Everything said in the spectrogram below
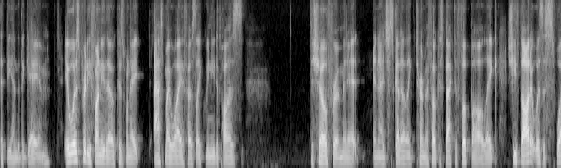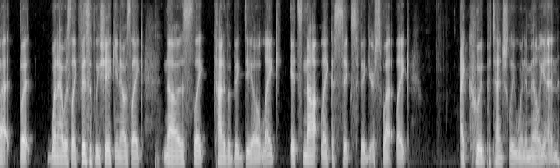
at the end of the game. It was pretty funny though, because when I asked my wife, I was like, we need to pause the show for a minute and I just gotta like turn my focus back to football. Like she thought it was a sweat, but when I was like visibly shaking, I was like, no, it's like kind of a big deal. Like it's not like a six figure sweat. Like I could potentially win a million.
